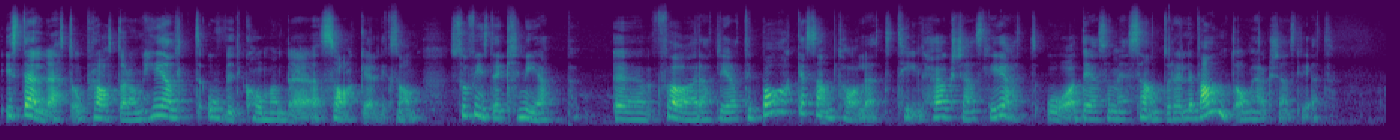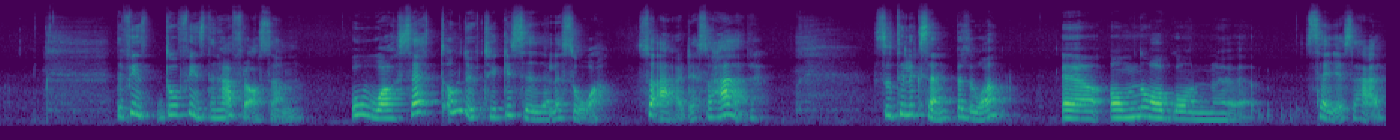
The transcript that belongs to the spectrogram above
istället och pratar om helt ovidkommande saker liksom, så finns det knep eh, för att leda tillbaka samtalet till högkänslighet och det som är sant och relevant om högkänslighet. Det finns, då finns den här frasen. Oavsett om du tycker si eller så, så är det så här. Så till exempel då, eh, om någon eh, säger så här.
